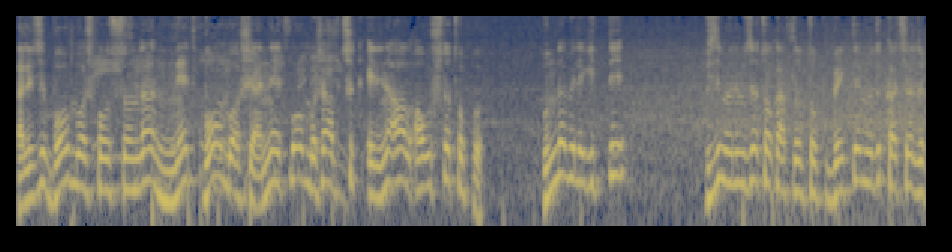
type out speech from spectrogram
kaleci bomboş pozisyonda net bomboş yani net bomboş abi çık elini al avuçla topu. Bunda bile gitti. Bizim önümüze tokatladı topu. Beklemiyorduk kaçırdık.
